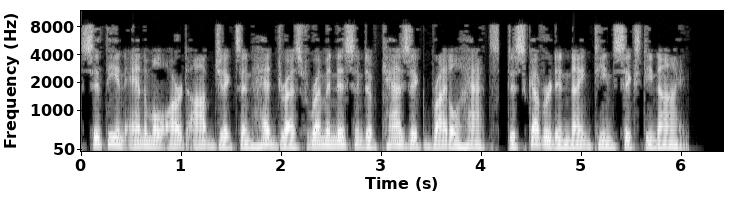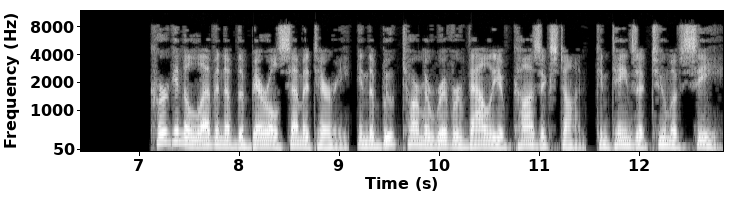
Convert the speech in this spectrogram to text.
Scythian animal art objects and headdress reminiscent of Kazakh bridal hats, discovered in 1969. Kurgan 11 of the Berel Cemetery, in the Bukhtarma River valley of Kazakhstan, contains a tomb of c.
